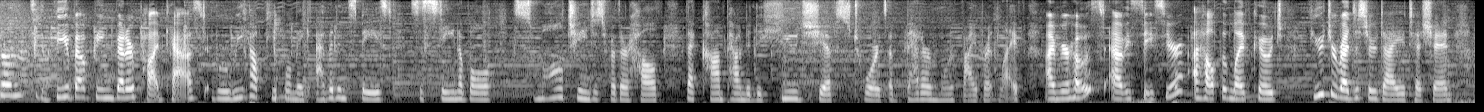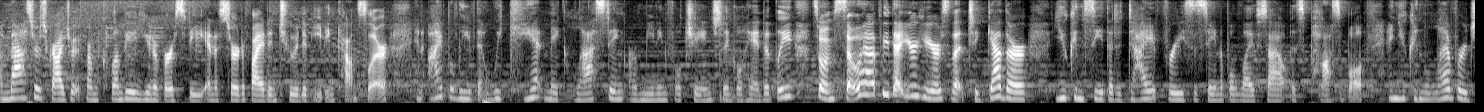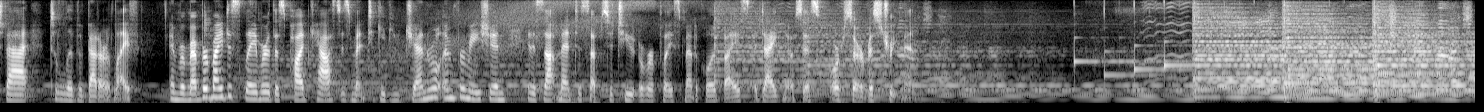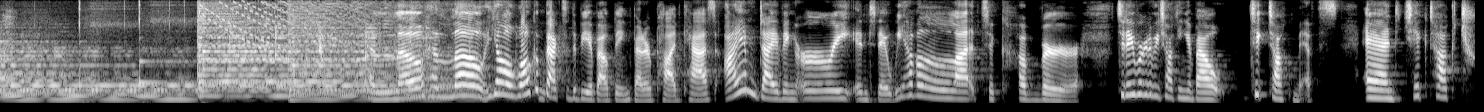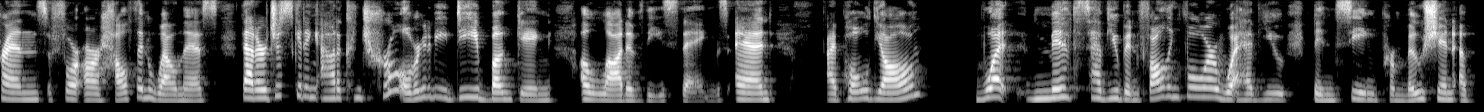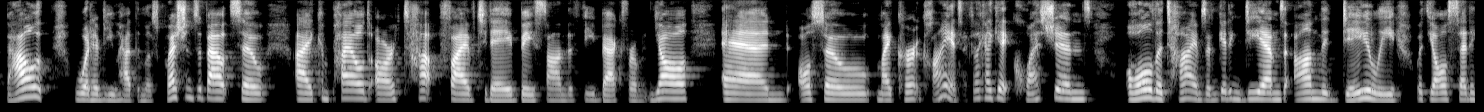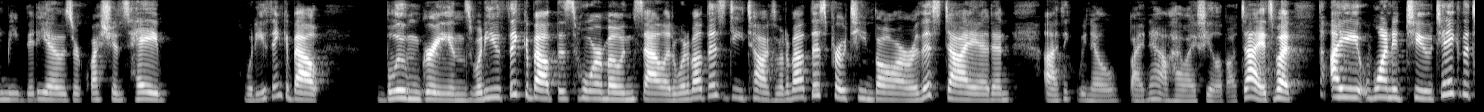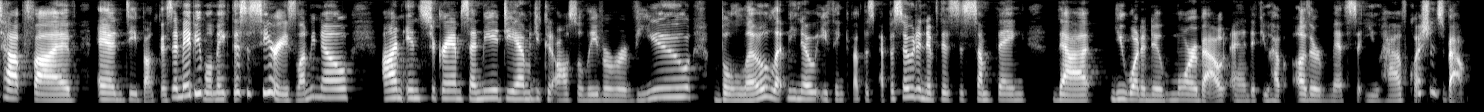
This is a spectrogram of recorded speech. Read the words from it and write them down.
Welcome to the Be About Being Better podcast, where we help people make evidence based, sustainable, small changes for their health that compound into huge shifts towards a better, more vibrant life. I'm your host, Abbie Stasior, a health and life coach, future registered dietitian, a master's graduate from Columbia University, and a certified intuitive eating counselor. And I believe that we can't make lasting or meaningful change single handedly. So I'm so happy that you're here so that together you can see that a diet free, sustainable lifestyle is possible and you can leverage that that to live a better life. And remember my disclaimer this podcast is meant to give you general information and is not meant to substitute or replace medical advice, a diagnosis, or service treatment. Hello, hello. Y'all, welcome back to the Be About Being Better podcast. I am diving right in today. We have a lot to cover. Today, we're going to be talking about TikTok myths and TikTok trends for our health and wellness that are just getting out of control. We're going to be debunking a lot of these things. And I polled y'all what myths have you been falling for? What have you been seeing promotion about? What have you had the most questions about? So I compiled our top five today based on the feedback from y'all and also my current clients. I feel like I get questions all the times. I'm getting DMs on the daily with y'all sending me videos or questions. Hey, what do you think about bloom greens? What do you think about this hormone salad? What about this detox? What about this protein bar or this diet? And uh, I think we know by now how I feel about diets, but I wanted to take the top five and debunk this. And maybe we'll make this a series. Let me know on Instagram. Send me a DM. You can also leave a review below. Let me know what you think about this episode and if this is something that you want to know more about and if you have other myths that you have questions about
